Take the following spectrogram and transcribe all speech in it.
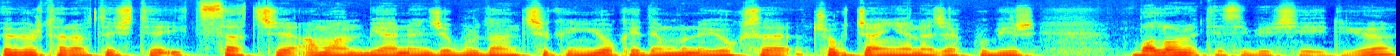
Öbür tarafta işte iktisatçı aman bir an önce buradan çıkın yok edin bunu yoksa çok can yanacak bu bir balon ötesi bir şey diyor.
